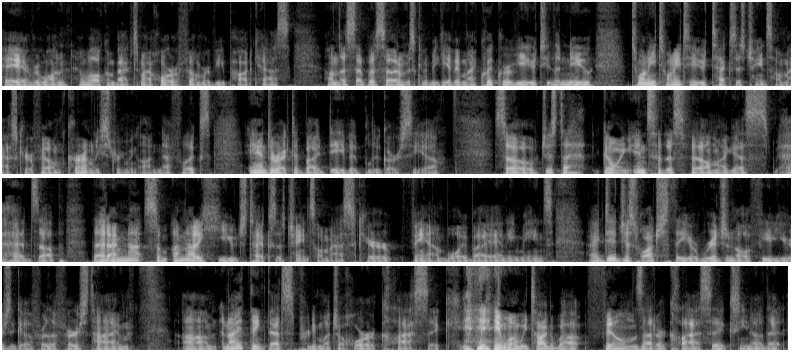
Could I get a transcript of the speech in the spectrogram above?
Hey everyone, and welcome back to my horror film review podcast. On this episode, I'm just going to be giving my quick review to the new 2022 Texas Chainsaw Massacre film, currently streaming on Netflix and directed by David Blue Garcia. So, just to, going into this film, I guess a heads up that I'm not so I'm not a huge Texas Chainsaw Massacre fanboy by any means. I did just watch the original a few years ago for the first time. Um, and I think that's pretty much a horror classic. when we talk about films that are classics, you know, that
